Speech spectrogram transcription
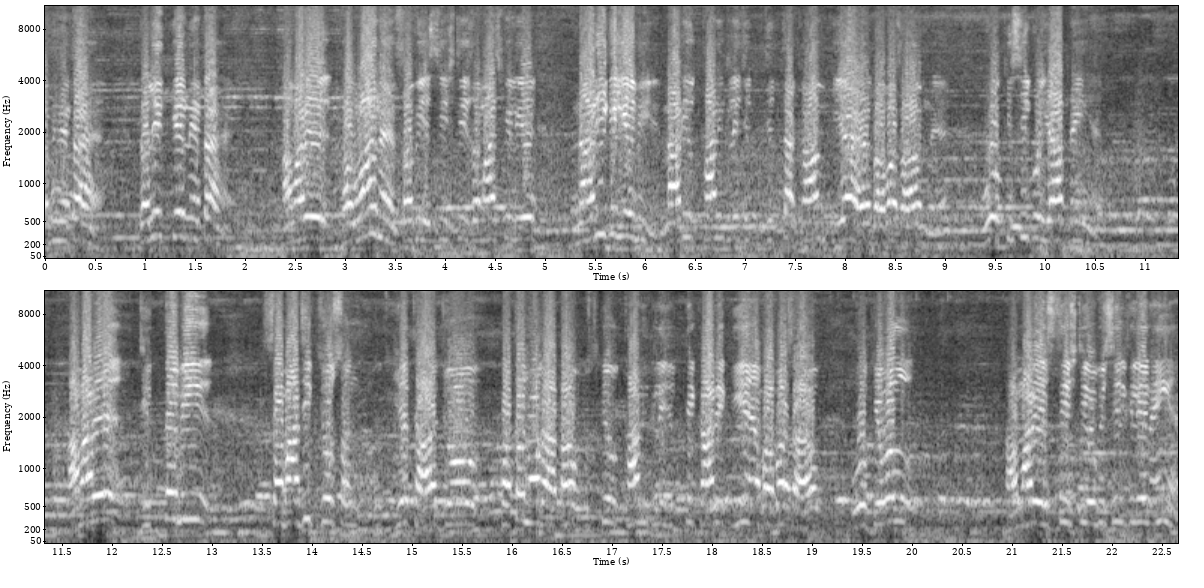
अभिनेता हैं, दलित के नेता हैं। हमारे भगवान हैं सभी एस टी समाज के लिए, नारी के लिए भी, नारी उत्थान के लिए जितना काम किया है बाबा साहब ने, वो किसी को याद नहीं है। हमारे जितने भी सामाजिक जो ये था, जो पतन हो रहा था, उसके उत्थान के लिए जितने कार्य किए हैं बाबा साहब, वो केवल हमारे एस सी एस के लिए नहीं है,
